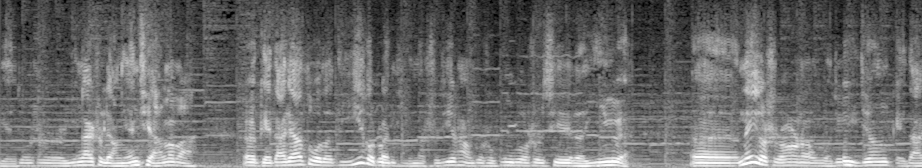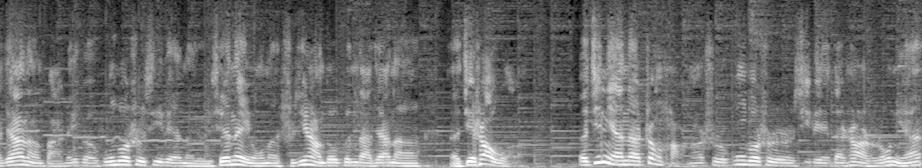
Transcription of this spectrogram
也就是应该是两年前了吧。呃，给大家做的第一个专题呢，实际上就是工作室系列的音乐。呃，那个时候呢，我就已经给大家呢，把这个工作室系列呢，有一些内容呢，实际上都跟大家呢，呃，介绍过了。呃，今年呢，正好呢是工作室系列诞生二十周年。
